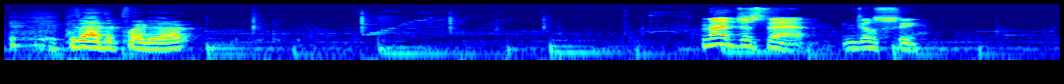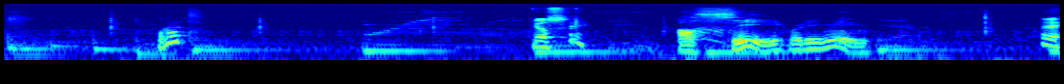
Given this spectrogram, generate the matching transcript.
I had to point it out. Not just that. You'll see. What? You'll see. I'll see. What do you mean? Eh.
